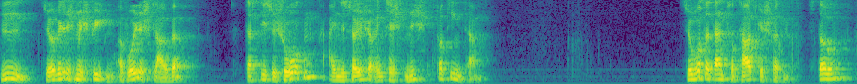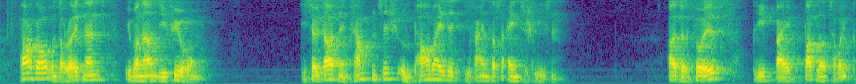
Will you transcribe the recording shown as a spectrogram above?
Hm, so will ich mich fügen, obwohl ich glaube, dass diese Schurken eine solche Rücksicht nicht verdient haben. So wurde dann zur Tat geschritten. Stone, Parker und der Leutnant übernahmen die Führung. Die Soldaten entfernten sich, um paarweise die Feinders einzuschließen. Adolf Wolf blieb bei Butler zurück,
